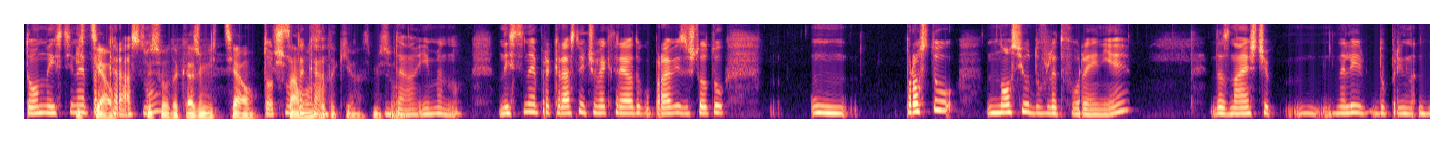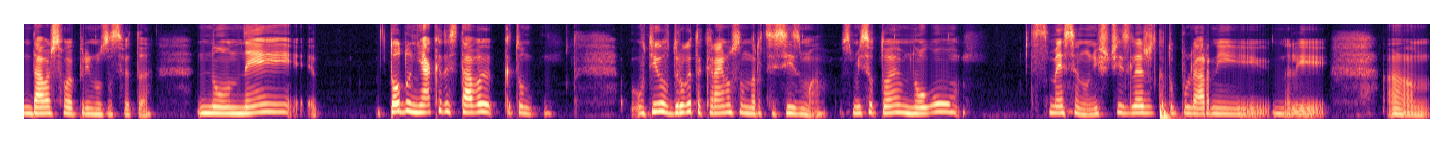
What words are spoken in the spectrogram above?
То наистина изцяло, е прекрасно. Смисъл да кажем изцяло. Точно Само така. за такива. Смисъл. Да, именно. Наистина е прекрасно и човек трябва да го прави, защото м- просто носи удовлетворение да знаеш, че нали, доприн... даваш своя принос за света. Но не. То до някъде става като. Отива в другата крайност на нарцисизма. В смисъл, той е много смесено. Нищо, че изглеждат като полярни, нали, ам,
